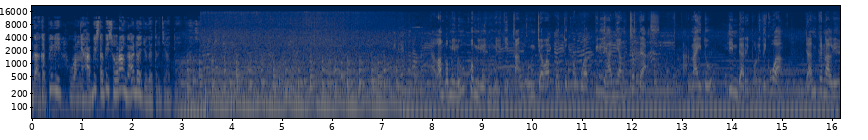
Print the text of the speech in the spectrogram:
nggak kepilih. Uangnya habis tapi suara nggak ada juga terjadi. Dalam pemilu, pemilih memiliki tanggung jawab untuk membuat pilihan yang cerdas. Karena itu, hindari politik uang dan kenali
